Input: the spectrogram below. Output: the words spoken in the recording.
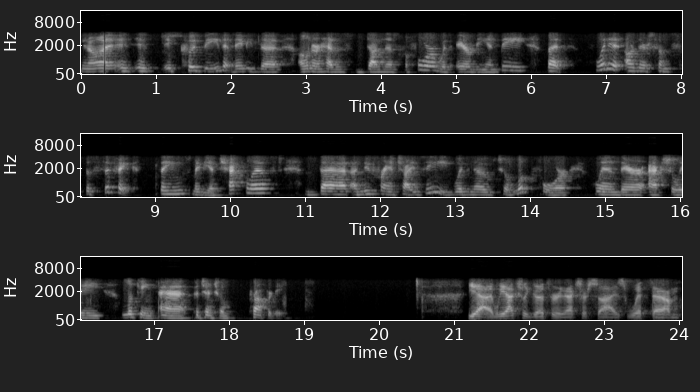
You know, it, it, it could be that maybe the owner has done this before with Airbnb, but what it, are there some specific things, maybe a checklist that a new franchisee would know to look for when they're actually looking at potential property? Yeah, we actually go through an exercise with them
